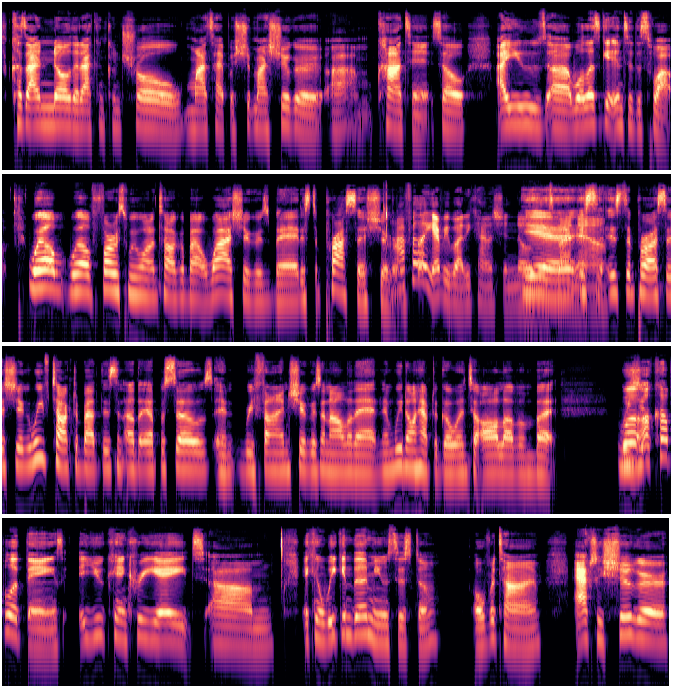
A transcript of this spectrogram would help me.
because I know that I can control my type of sh- my sugar um, content. So I use. Uh, well, let's get into the swap. well, well, first we want to talk about why sugar is bad. It's the processed sugar. I feel like everybody kind of should know yeah, this by now. it's it's the processed sugar. We've talked about this in other episodes and refined sugars and all of that, and we don't have to go into all of them, but. we Well, ju- a couple of things. You can create, um, it can weaken the immune system over time. Actually, sugar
